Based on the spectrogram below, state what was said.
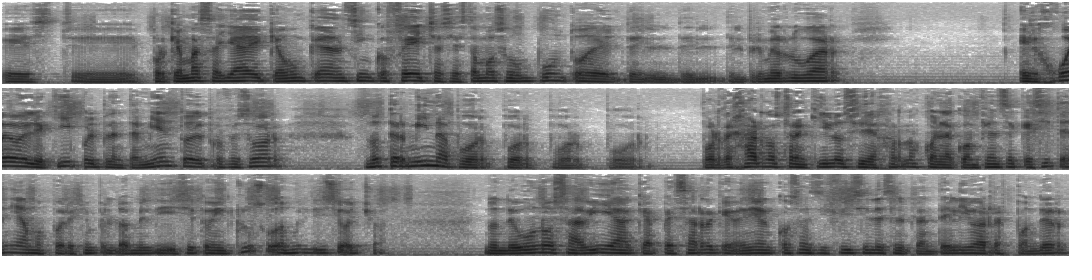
Este porque más allá de que aún quedan cinco fechas y estamos a un punto de, de, de, del primer lugar el juego del equipo, el planteamiento del profesor, no termina por, por, por, por, dejarnos tranquilos y dejarnos con la confianza que sí teníamos, por ejemplo, el 2017 o incluso 2018, donde uno sabía que a pesar de que venían cosas difíciles, el plantel iba a responder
